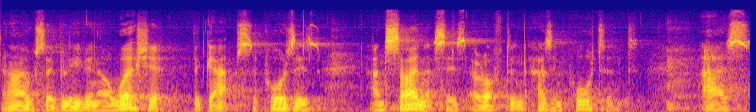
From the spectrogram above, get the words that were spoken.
And I also believe in our worship, the gaps, the pauses, and silences are often as important as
